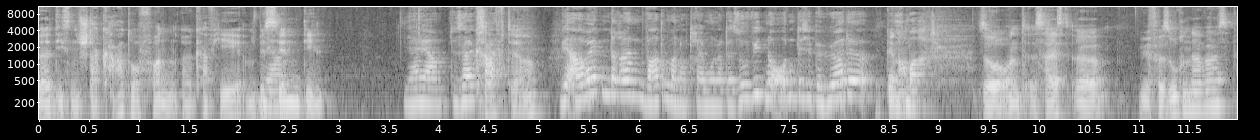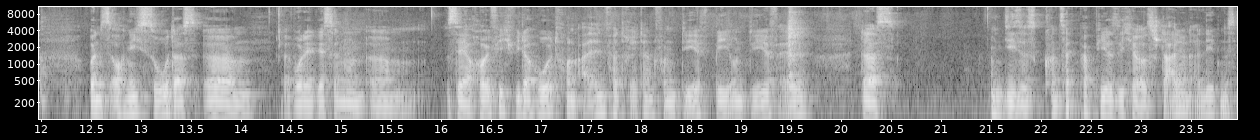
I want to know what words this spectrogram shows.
äh, diesen Staccato von äh, Café ein bisschen Ja. die Ja, ja, du sagst Kraft, ja. Wir arbeiten daran, warte mal noch drei Monate. So wie eine ordentliche Behörde Genau. macht. So, und es heißt, äh, wir versuchen da was. Und es ist auch nicht so, dass, ähm, da wurde gestern nun ähm, sehr häufig wiederholt von allen Vertretern von DFB und DFL, dass dieses Konzeptpapier sicheres Stadionerlebnis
